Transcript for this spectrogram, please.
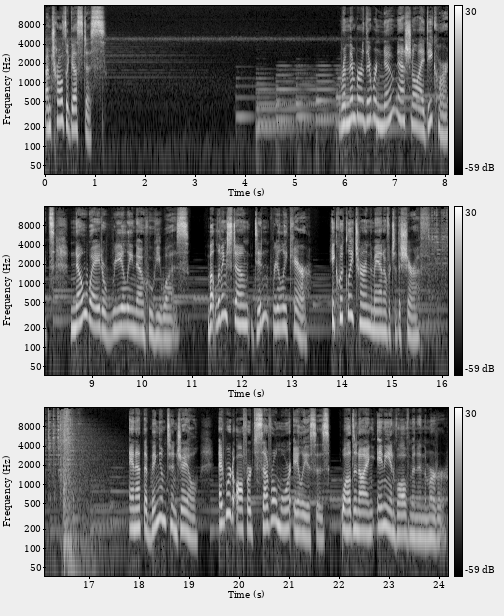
I'm Charles Augustus. Remember, there were no national ID cards, no way to really know who he was. But Livingstone didn't really care. He quickly turned the man over to the sheriff. And at the Binghamton jail, Edward offered several more aliases while denying any involvement in the murder.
